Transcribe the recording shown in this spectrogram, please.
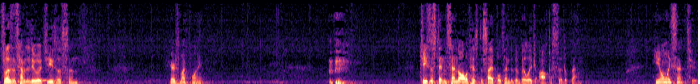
So what does this have to do with Jesus? And here's my point. Jesus didn't send all of his disciples into the village opposite of them. He only sent two.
